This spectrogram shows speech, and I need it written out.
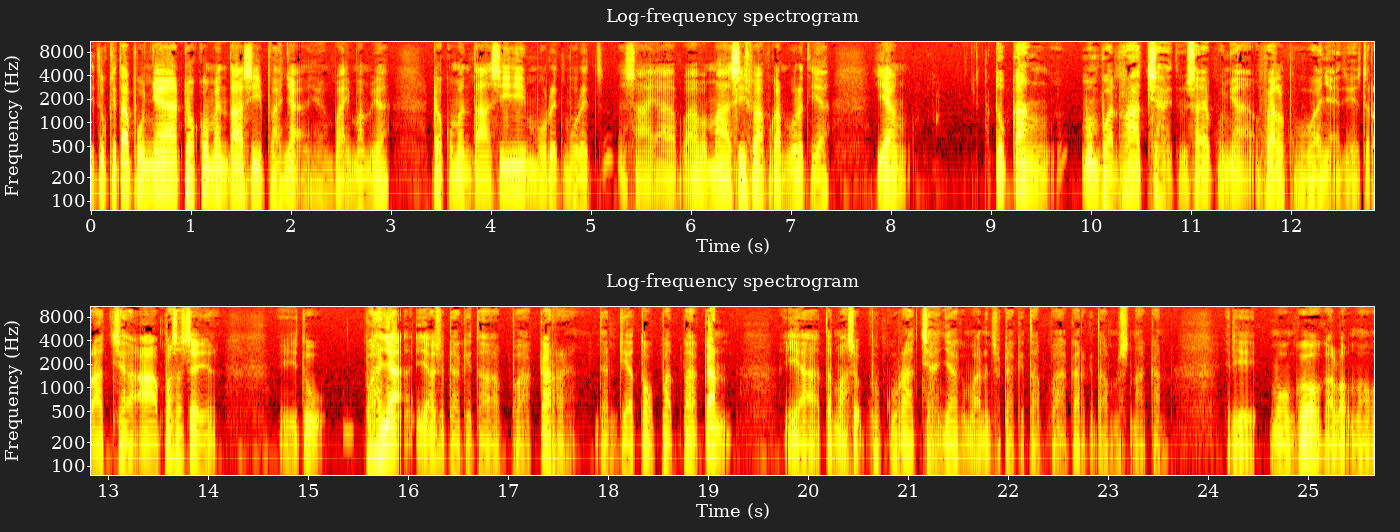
Itu kita punya dokumentasi banyak ya Pak Imam ya. Dokumentasi murid-murid saya apa, mahasiswa bukan murid ya yang tukang membuat raja itu. Saya punya file banyak itu, itu raja apa saja ya. Itu banyak yang sudah kita bakar dan dia tobat bahkan ya termasuk buku rajanya kemarin sudah kita bakar kita musnahkan jadi monggo kalau mau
